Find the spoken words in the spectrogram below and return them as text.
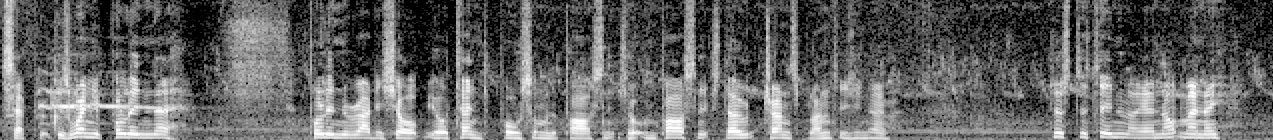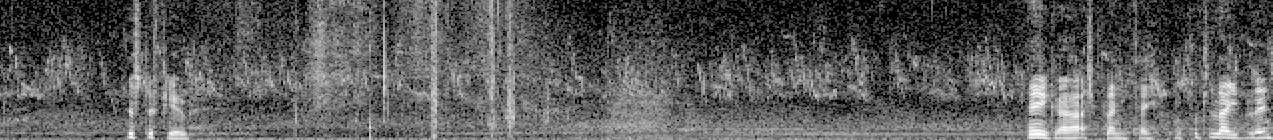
separate because when you're pulling the pulling the radish up you'll tend to pull some of the parsnips up and parsnips don't transplant as you know. Just a thin layer, not many. Just a few. There you go, that's plenty. We'll put a label in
